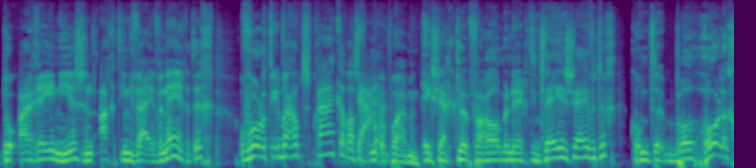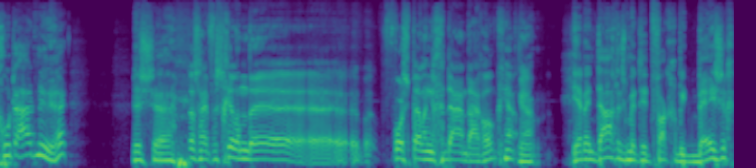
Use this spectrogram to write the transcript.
door Arrhenius in 1895, voordat er überhaupt sprake was van opwarming. Ik zeg Club van Rome 1972, komt behoorlijk goed uit nu, hè? Dus, uh... Er zijn verschillende uh, voorspellingen gedaan daar ook, ja. ja. Jij bent dagelijks met dit vakgebied bezig.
